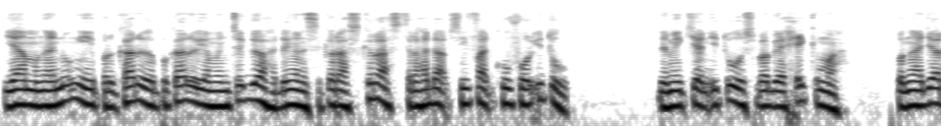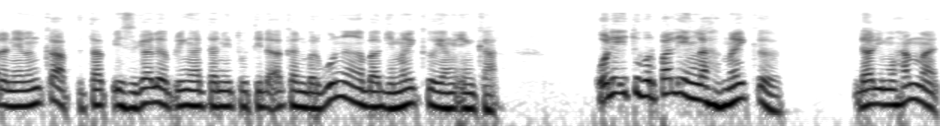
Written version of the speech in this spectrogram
yang mengandungi perkara-perkara yang mencegah dengan sekeras-keras terhadap sifat kufur itu. Demikian itu sebagai hikmah pengajaran yang lengkap tetapi segala peringatan itu tidak akan berguna bagi mereka yang ingkar. Oleh itu berpalinglah mereka dari Muhammad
